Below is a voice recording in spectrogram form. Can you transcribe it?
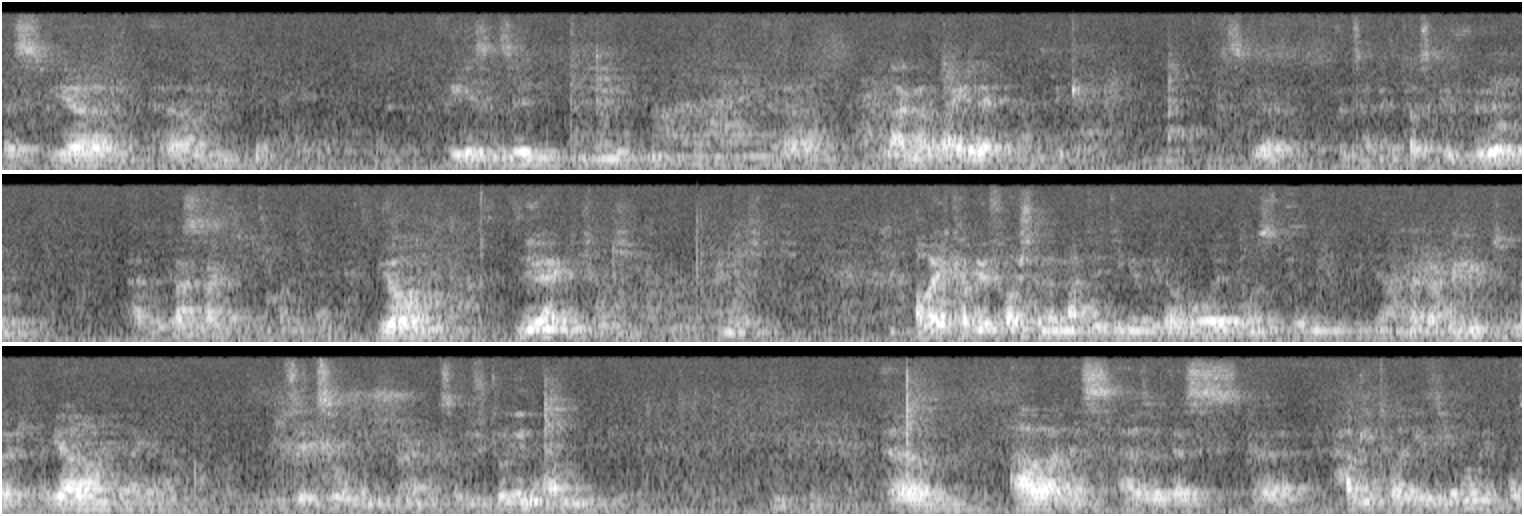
dass wir ähm, Wesen sind, die äh, Langeweile entwickeln. Dass wir uns an etwas gewöhnen. Also das, ja, nee, eigentlich nicht. eigentlich nicht. Aber ich kann mir vorstellen, wenn man die Dinge wiederholen muss, ja, Bei der Uni zum Beispiel. ja, ja, ja. Sitzungen, wenn man zum Studienordnung geht. Ähm, aber dass, also dass äh, Habitualisierung etwas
